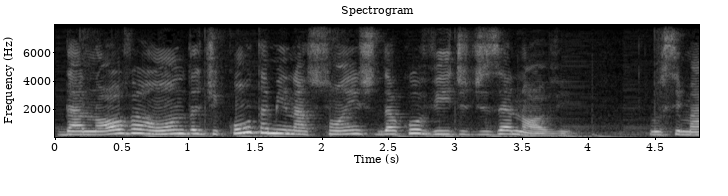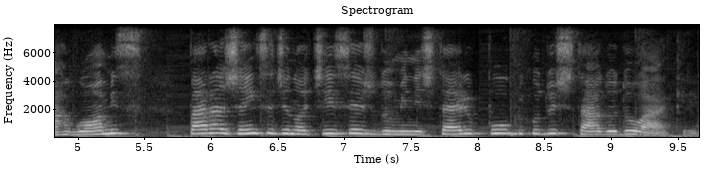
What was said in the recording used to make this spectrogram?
da nova onda de contaminações da Covid-19. Lucimar Gomes, para a Agência de Notícias do Ministério Público do Estado do Acre.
